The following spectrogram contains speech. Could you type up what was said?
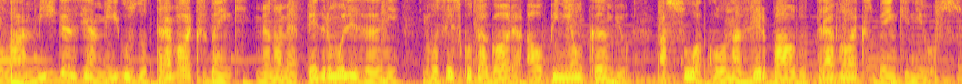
Olá, amigas e amigos do Travelex Bank. Meu nome é Pedro Molizani e você escuta agora a Opinião Câmbio, a sua coluna verbal do Travelex Bank News.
